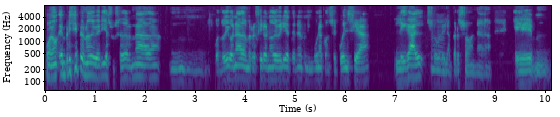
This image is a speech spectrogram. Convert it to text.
Bueno, en principio no debería suceder nada. Mm, cuando digo nada me refiero a no debería tener ninguna consecuencia legal sobre la persona. Em,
